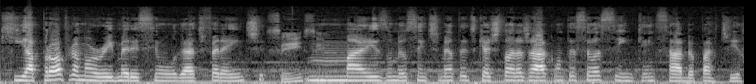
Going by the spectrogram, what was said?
que a própria Marie merecia um lugar diferente. Sim, sim. Mas o meu sentimento é de que a história já aconteceu assim. Quem sabe a partir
